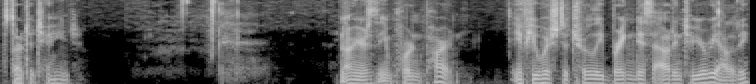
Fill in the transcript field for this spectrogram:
start to change. Now, here's the important part. If you wish to truly bring this out into your reality,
